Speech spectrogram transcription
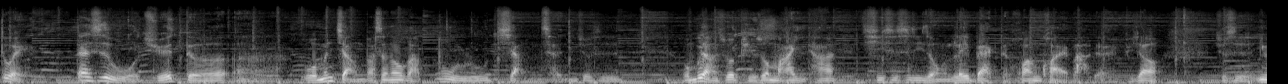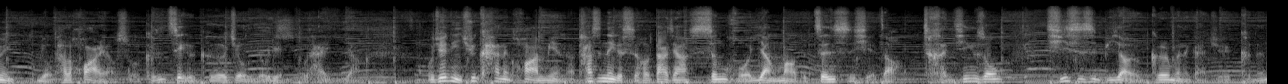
对，但是我觉得，呃，我们讲巴塞诺瓦不如讲成就是，我们不想说，比如说蚂蚁，它其实是一种 lay back 的欢快吧，对，比较就是因为有它的话要说，可是这个歌就有点不太一样。我觉得你去看那个画面呢，它是那个时候大家生活样貌的真实写照，很轻松，其实是比较有哥们的感觉。可能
